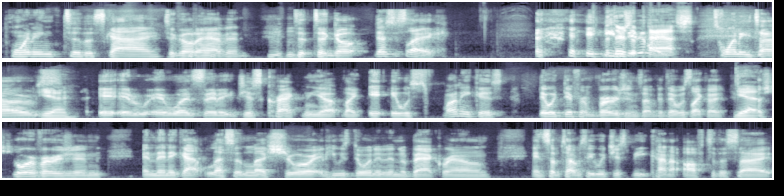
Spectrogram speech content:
pointing to the sky to go to heaven to, to go. That's just like there's a pass like twenty times. Yeah, it, it, it was it just cracked me up. Like it, it was funny because there were different versions of it. There was like a yeah. a shore version, and then it got less and less sure. and he was doing it in the background, and sometimes he would just be kind of off to the side.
